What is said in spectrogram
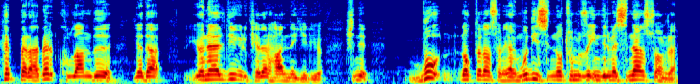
hep beraber kullandığı ya da yöneldiği ülkeler haline geliyor. Şimdi bu noktadan sonra yani Moody's'in notumuzu indirmesinden sonra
